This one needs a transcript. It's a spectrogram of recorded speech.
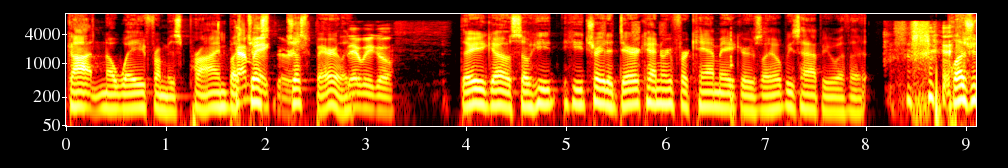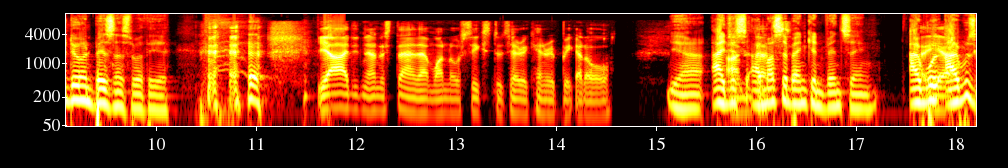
gotten away from his prime, but Cam just Akers. just barely. There we go. There you go. So he he traded Derrick Henry for Cam Akers. I hope he's happy with it. Pleasure doing business with you. Yeah, I didn't understand that 106 to Derrick Henry pick at all. Yeah, I just Um, I must have been convincing. I would yeah. I was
